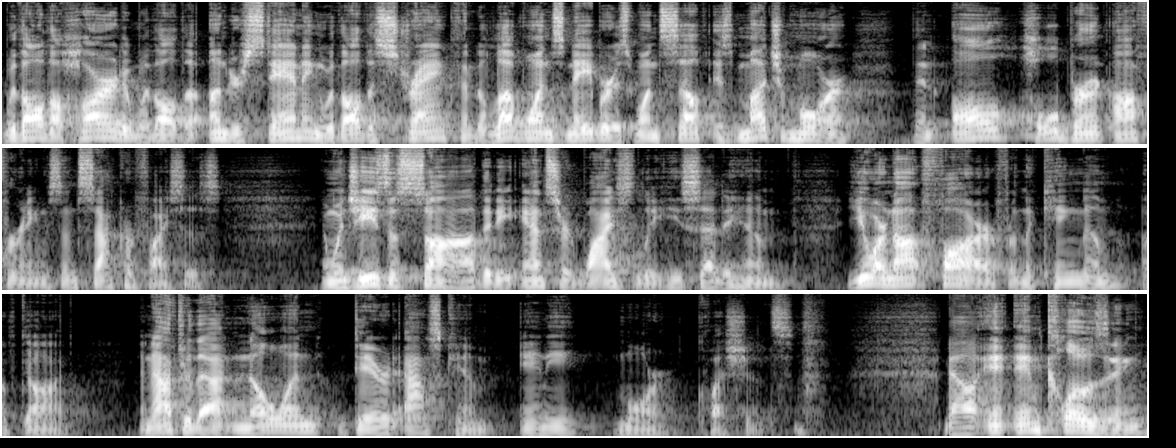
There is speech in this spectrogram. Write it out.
with all the heart and with all the understanding, and with all the strength, and to love one's neighbor as oneself is much more than all whole burnt offerings and sacrifices. And when Jesus saw that he answered wisely, he said to him, you are not far from the kingdom of God. And after that, no one dared ask him any more questions. Now, in, in, closing,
